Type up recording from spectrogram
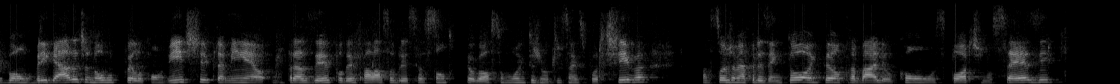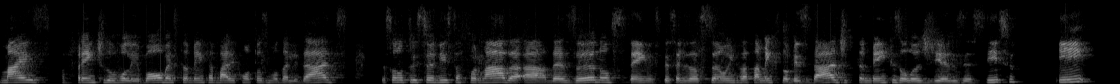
bom, obrigada de novo pelo convite. Para mim é um prazer poder falar sobre esse assunto, porque eu gosto muito de nutrição esportiva. A pastor já me apresentou, então eu trabalho com o esporte no SESI, mais à frente do voleibol, mas também trabalho com outras modalidades. Eu sou nutricionista formada há 10 anos, tenho especialização em tratamento da obesidade, também fisiologia do exercício, e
